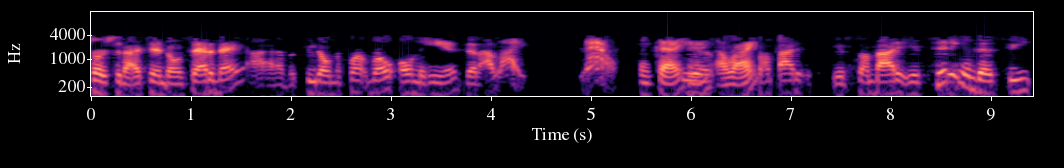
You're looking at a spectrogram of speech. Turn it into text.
church that I attend on Saturday, I have a seat on the front row on the end that I like. Now, Okay. Yeah. All right. somebody if somebody is sitting in that seat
